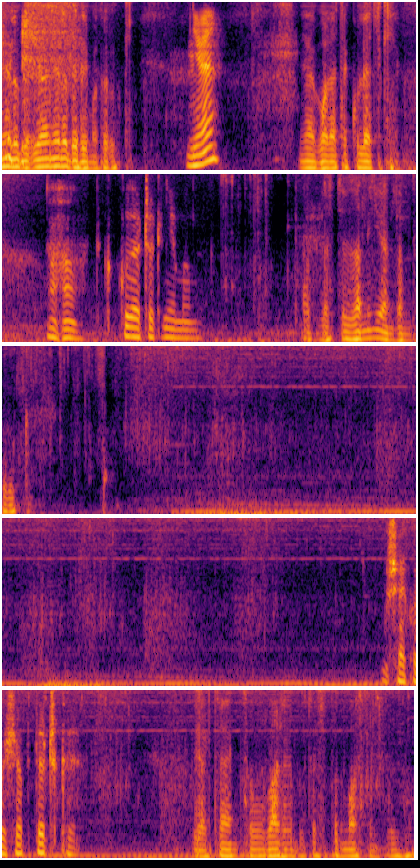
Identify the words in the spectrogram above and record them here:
nie lubię, ja nie lubię tej motorówki. Nie? Ja wolę te kuleczki. Aha, tylko kuleczek nie mam. Tak, wreszcie zamieniłem za motorówkę. Muszę jakąś apteczkę. Jak ten, co uważaj, bo ktoś pod mostem pływał.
